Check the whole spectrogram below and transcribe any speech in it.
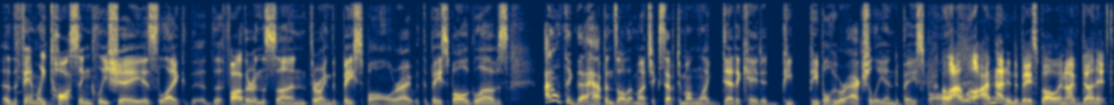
Uh, the family tossing cliche is like the, the father and the son throwing the baseball, right, with the baseball gloves. I don't think that happens all that much, except among like dedicated pe- people who are actually into baseball. Oh, I, well, I'm not into baseball, and I've done it.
